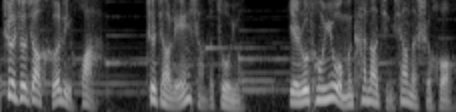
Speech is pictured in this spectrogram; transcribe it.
这就叫合理化，这叫联想的作用。也如同于我们看到景象的时候，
